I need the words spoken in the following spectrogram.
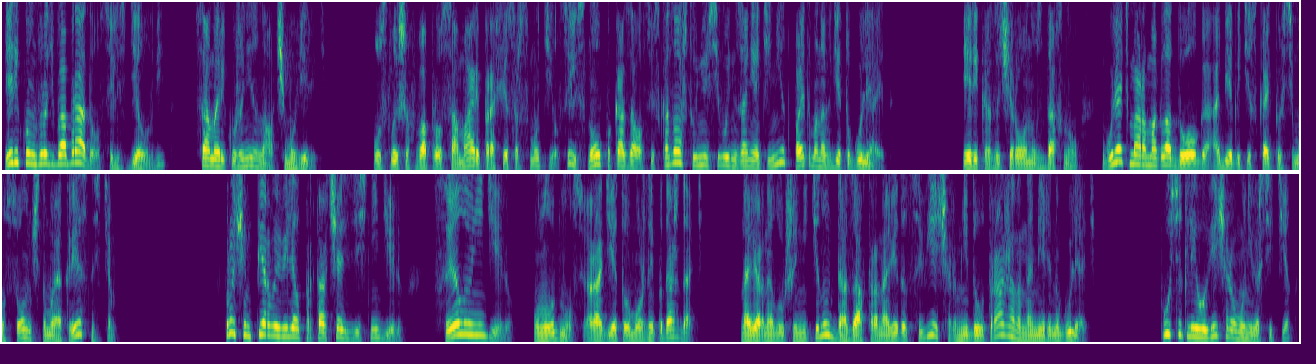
Эрик он вроде бы обрадовался или сделал вид. Сам Эрик уже не знал, чему верить. Услышав вопрос о Маре, профессор смутился или снова показался и сказал, что у нее сегодня занятий нет, поэтому она где-то гуляет. Эрик разочарованно вздохнул. Гулять Мара могла долго, а бегать искать по всему солнечному и окрестностям. Впрочем, первый велел проторчать здесь неделю. Целую неделю. Он улыбнулся. Ради этого можно и подождать. Наверное, лучше не тянуть до завтра, наведаться вечером, не до утра же она намерена гулять. Пустят ли его вечером в университет?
